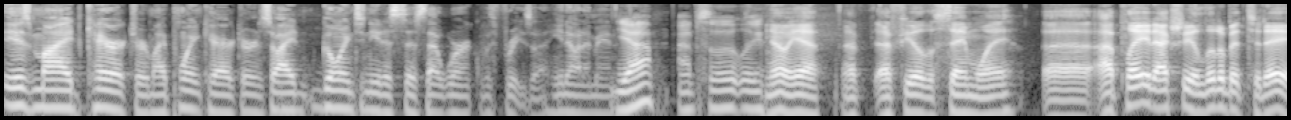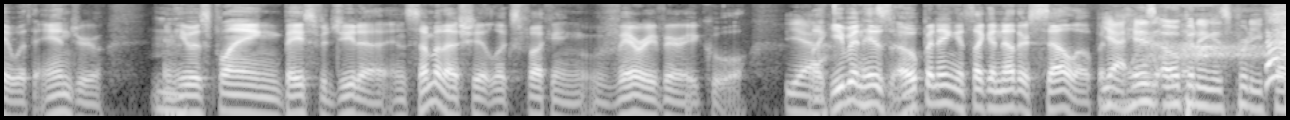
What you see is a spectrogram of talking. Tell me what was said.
is my character, my point character, and so I'm going to need assists that work with Frieza. You know what I mean? Yeah, absolutely. No, yeah, I, I feel the same way. Uh, I played actually a little bit today with Andrew, and Mm. he was playing base Vegeta, and some of that shit looks fucking very, very cool. Yeah. like even his opening, it's like another cell opening. Yeah, his opening is pretty fucking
